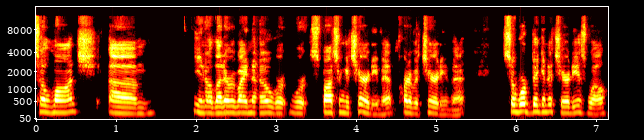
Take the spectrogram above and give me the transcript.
to launch. Um, you know, let everybody know we're we're sponsoring a charity event, part of a charity event. So we're big into charity as well.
